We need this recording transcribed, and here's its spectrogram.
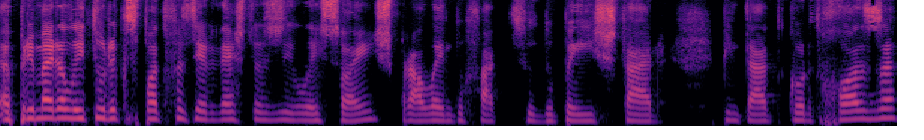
a primeira leitura que se pode fazer destas eleições, para além do facto do país estar pintado de cor-de-rosa.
